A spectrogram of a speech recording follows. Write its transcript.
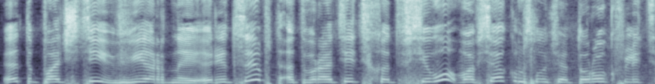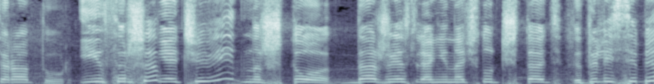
это почти верный рецепт отвратить их от всего, во всяком случае, от уроков литературы. И совершенно не очевидно, что даже если они начнут читать для себя,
